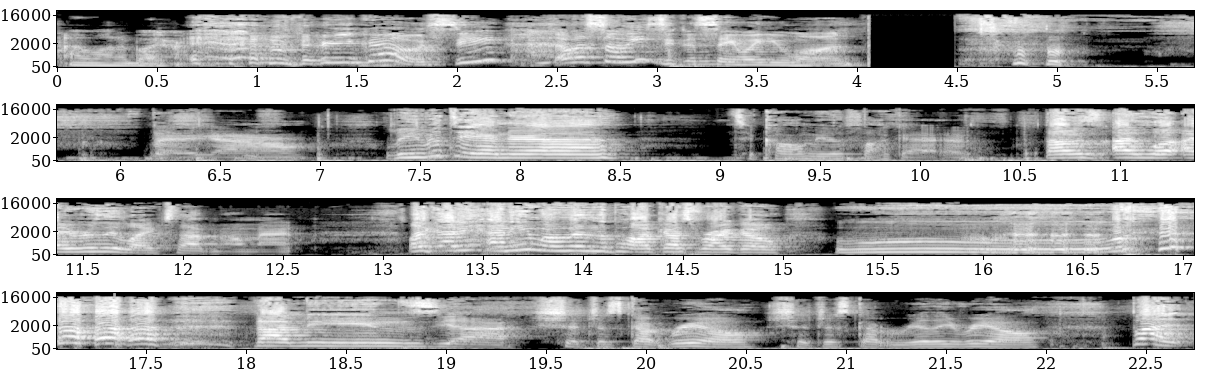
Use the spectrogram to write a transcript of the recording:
I want a boyfriend. there you go. See, that was so easy to say what you want. There you go. Leave it to Andrea to call me the fuck out. That was I. Lo- I really liked that moment. Like any any moment in the podcast where I go, ooh, that means yeah, shit just got real. Shit just got really real. But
